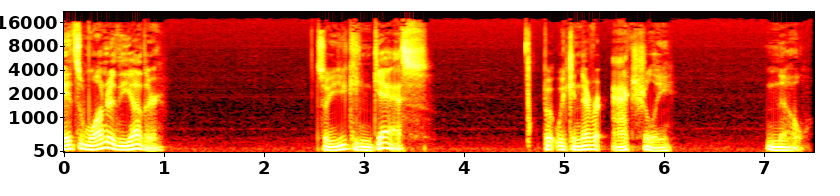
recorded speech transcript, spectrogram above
It's one or the other. So you can guess, but we can never actually know.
